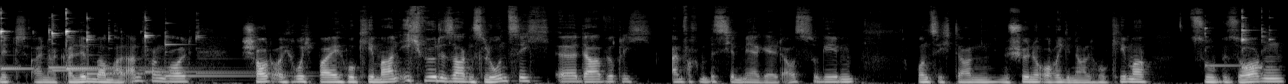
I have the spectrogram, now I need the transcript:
mit einer Kalimba mal anfangen wollt, schaut euch ruhig bei Hokema an. Ich würde sagen, es lohnt sich, äh, da wirklich einfach ein bisschen mehr Geld auszugeben und sich dann eine schöne Original Hokema zu besorgen.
